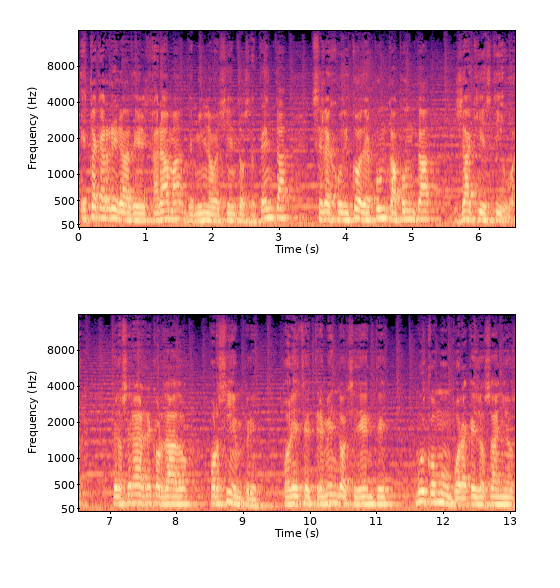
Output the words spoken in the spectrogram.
Esta carrera del Jarama de 1970 se le adjudicó de punta a punta Jackie Stewart pero será recordado por siempre por este tremendo accidente muy común por aquellos años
